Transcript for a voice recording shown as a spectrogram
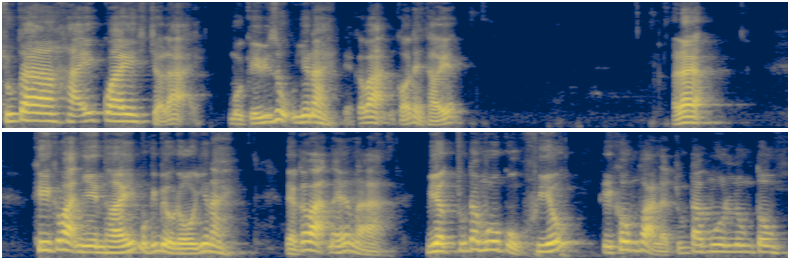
chúng ta hãy quay trở lại một cái ví dụ như này để các bạn có thể thấy ở đây khi các bạn nhìn thấy một cái biểu đồ như này để các bạn thấy là việc chúng ta mua cổ phiếu thì không phải là chúng ta mua lung tung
